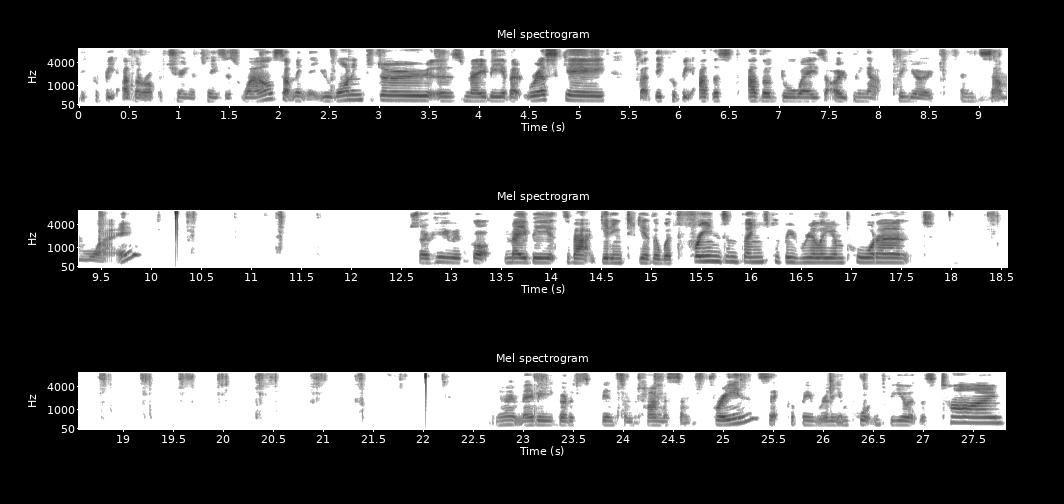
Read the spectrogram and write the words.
There could be other opportunities as well. Something that you're wanting to do is maybe a bit risky, but there could be other other doorways opening up for you in some way. So here we've got maybe it's about getting together with friends and things could be really important. You know, maybe you've got to spend some time with some friends. That could be really important for you at this time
